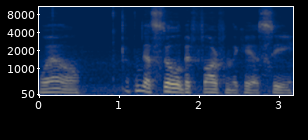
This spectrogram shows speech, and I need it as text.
well, I think that's still a bit far from the KSC.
